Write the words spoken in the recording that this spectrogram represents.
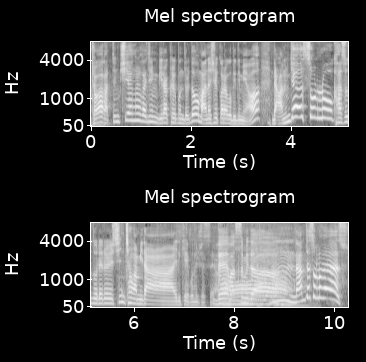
저와 같은 취향을 가진 miracle 분들도 많으실 거라고 믿으며 남자 솔로 가수 노래를 신청합니다. 이렇게 보내주셨어요. 네, 맞습니다. 음, 남자 솔로 가수.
